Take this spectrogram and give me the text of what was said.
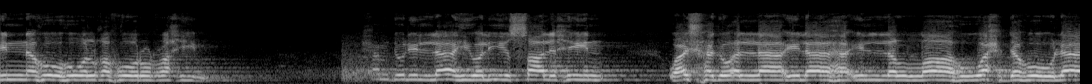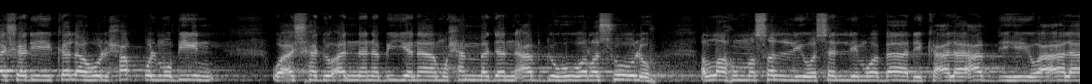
إنه هو الغفور الرحيم. الحمد لله ولي الصالحين وأشهد أن لا إله إلا الله وحده لا شريك له الحق المبين وأشهد أن نبينا محمدا عبده ورسوله اللهم صل وسلم وبارك على عبده وعلى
